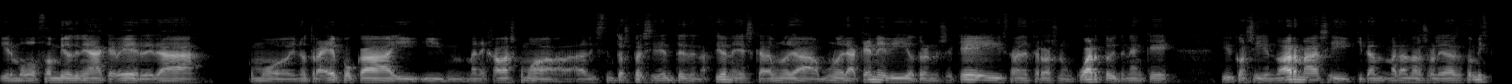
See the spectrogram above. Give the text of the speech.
y el modo zombie no tenía nada que ver, era como en otra época y, y manejabas como a, a distintos presidentes de naciones, cada uno era, uno era Kennedy, otro no sé qué, y estaban encerrados en un cuarto y tenían que ir consiguiendo armas y quitando, matando a las oleadas de zombies.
